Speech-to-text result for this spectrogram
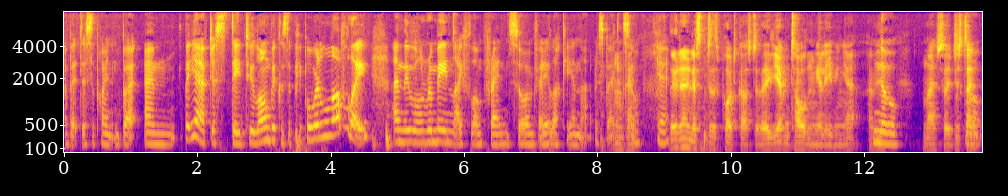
a bit disappointing. But um, but yeah, I've just stayed too long because the people were lovely, and they will remain lifelong friends. So I'm very lucky in that respect. okay. So yeah, They don't listen to this podcast, do they? You haven't told them you're leaving yet. No, No. So just don't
